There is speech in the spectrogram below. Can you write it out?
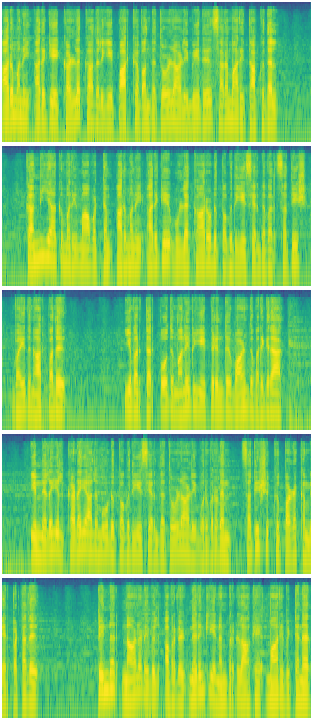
அருமனை அருகே கள்ளக்காதலியை பார்க்க வந்த தொழிலாளி மீது சரமாரி தாக்குதல். கன்னியாகுமரி மாவட்டம் அருமனை அருகே உள்ள காரோடு பகுதியைச் சேர்ந்தவர் சதீஷ் வயது நாற்பது. இவர் தற்போது மனைவியை பிரிந்து வாழ்ந்து வருகிறார். இந்நிலையில் கடையாலுமூடு பகுதியைச் சேர்ந்த தொழிலாளி ஒருவருடன் சதீஷுக்கு பழக்கம் ஏற்பட்டது. பின்னர் நாளடைவில் அவர்கள் நெருங்கிய நண்பர்களாக மாறிவிட்டனர்.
